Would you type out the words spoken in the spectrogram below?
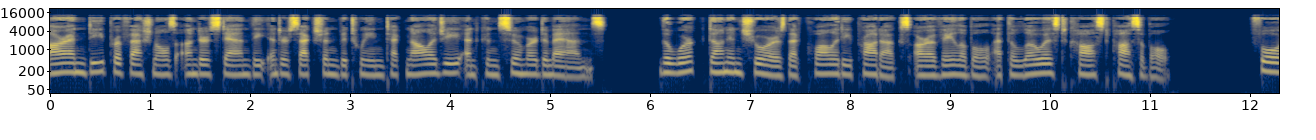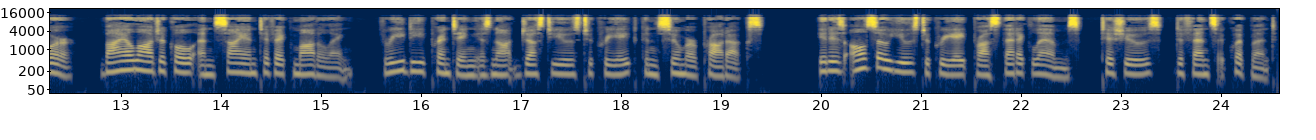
R&D professionals understand the intersection between technology and consumer demands. The work done ensures that quality products are available at the lowest cost possible. 4. Biological and scientific modeling. 3D printing is not just used to create consumer products. It is also used to create prosthetic limbs, tissues, defense equipment,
